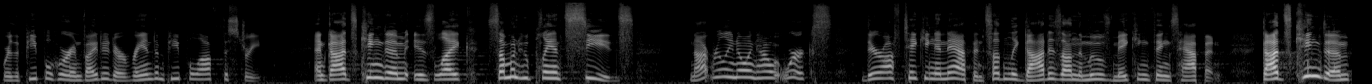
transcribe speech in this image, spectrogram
where the people who are invited are random people off the street. And God's kingdom is like someone who plants seeds, not really knowing how it works. They're off taking a nap, and suddenly God is on the move making things happen. God's kingdom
